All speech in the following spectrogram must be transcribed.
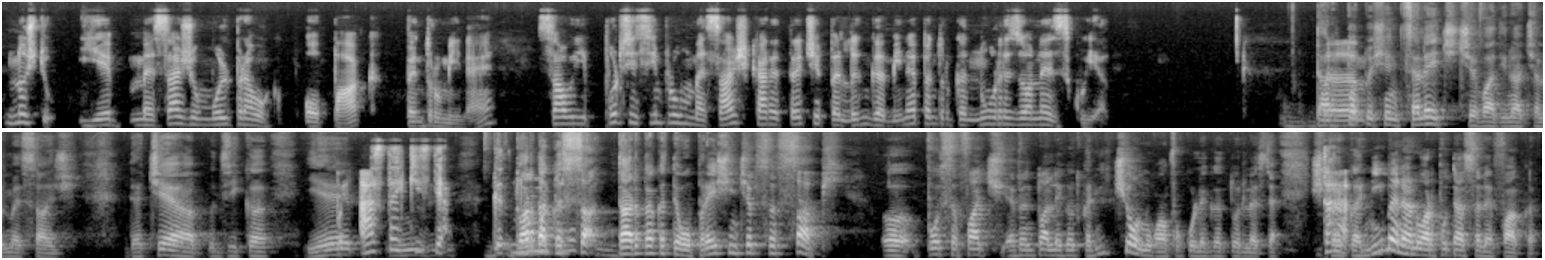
Nu știu, e mesajul mult prea opac pentru mine sau e pur și simplu un mesaj care trece pe lângă mine pentru că nu rezonez cu el. Dar uh, totuși înțelegi ceva din acel mesaj. De aceea zic că e... Păi asta e chestia. Că doar, dacă sa, dar dacă te oprești și începi să sapi, uh, poți să faci eventual legături. Că nici eu nu am făcut legăturile astea. Și da. cred că nimeni nu ar putea să le facă.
